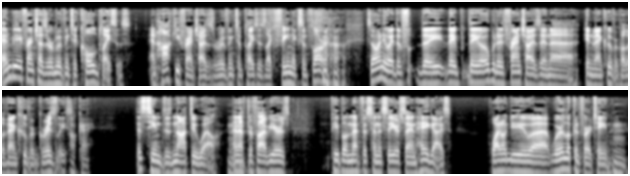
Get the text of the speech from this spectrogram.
NBA franchises are moving to cold places. And hockey franchises are moving to places like Phoenix and Florida. so anyway, the, they they they opened a franchise in uh, in Vancouver called the Vancouver Grizzlies Okay. this team does not do well. And after five years, people in Memphis, Tennessee are saying, hey guys, why don't you, uh, we're looking for a team.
